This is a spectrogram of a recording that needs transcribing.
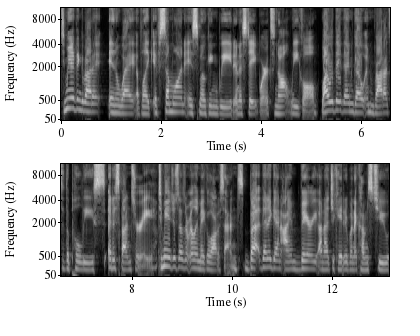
To me, I think about it in a way of like if someone is smoking weed in a state where it's not legal, why would they then go and rat out to the police a dispensary? To me, it just doesn't really make a lot of sense. But then again, I am very uneducated when it comes to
